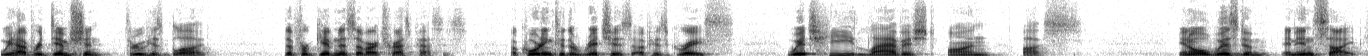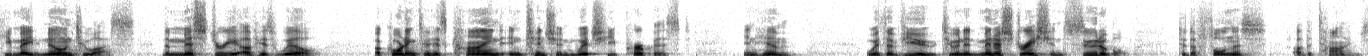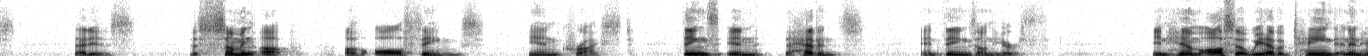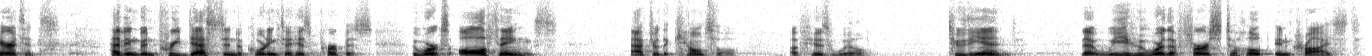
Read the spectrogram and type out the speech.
we have redemption through his blood, the forgiveness of our trespasses, according to the riches of his grace which he lavished on us. In all wisdom and insight, he made known to us the mystery of his will, according to his kind intention, which he purposed in him, with a view to an administration suitable to the fullness of the times. That is, the summing up of all things in Christ, things in the heavens and things on the earth. In him also we have obtained an inheritance, having been predestined according to his purpose, who works all things after the counsel of his will, to the end that we who were the first to hope in Christ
